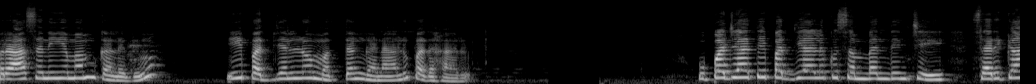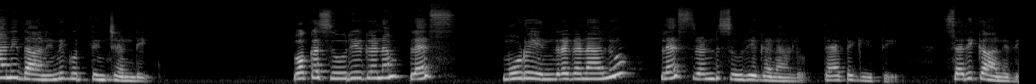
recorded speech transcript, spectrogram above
ప్రాసనియమం కలదు. ఈ పద్యంలో మొత్తం గణాలు పదహారు. ఉపజాతి పద్యాలకు సంబంధించి సరికాని దానిని గుర్తించండి. ఒక సూర్యగణం ప్లస్ మూడు ఇంద్రగణాలు ప్లస్ రెండు సూర్యగణాలు తేటగీతి. సరికానిది.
